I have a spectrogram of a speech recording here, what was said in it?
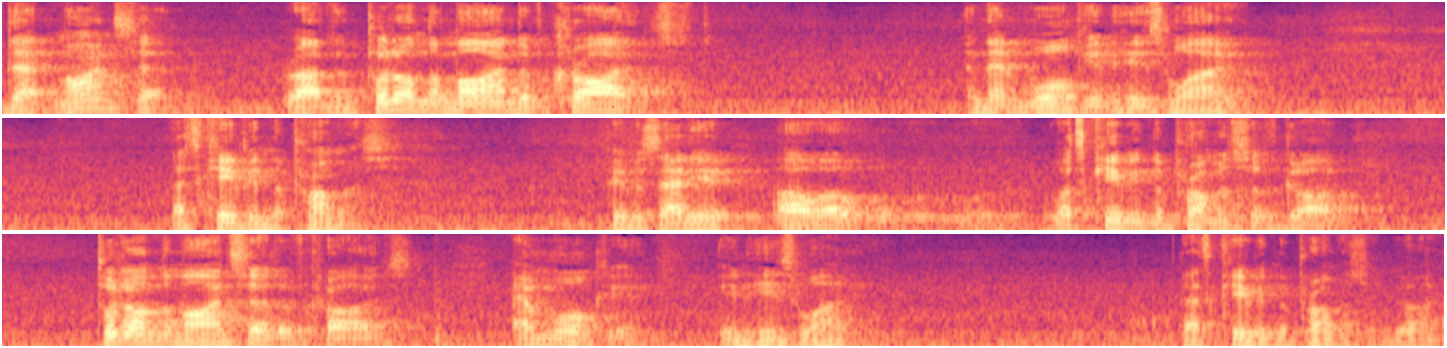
that mindset rather than put on the mind of Christ and then walk in His way. That's keeping the promise. People say to you, Oh, well, what's keeping the promise of God? Put on the mindset of Christ and walk in His way. That's keeping the promise of God.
